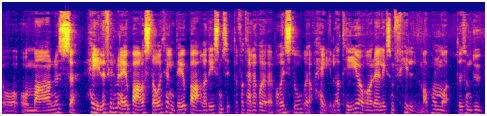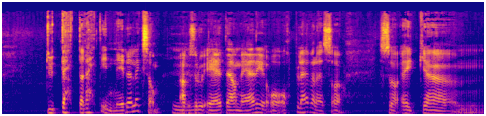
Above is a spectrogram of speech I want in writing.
og, og manuset. Hele filmen er jo bare storytelling. Det er jo bare de som sitter og forteller røverhistorier hele tida, og det er liksom filmer på en måte som du du detter rett inn i det, liksom. Mm. Altså du er der med dem og opplever det. Så, så jeg um,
